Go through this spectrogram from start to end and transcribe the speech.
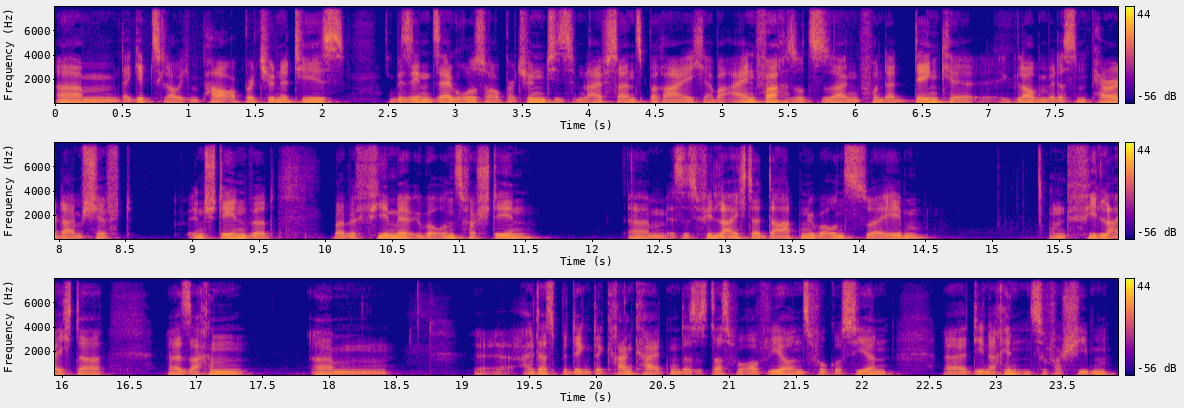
Ähm, da gibt es, glaube ich, ein paar Opportunities. Wir sehen sehr große Opportunities im Life Science-Bereich, aber einfach sozusagen von der Denke glauben wir, dass ein Paradigm-Shift entstehen wird, weil wir viel mehr über uns verstehen. Ähm, es ist viel leichter, Daten über uns zu erheben und viel leichter, äh, Sachen ähm, äh, altersbedingte Krankheiten, das ist das, worauf wir uns fokussieren, äh, die nach hinten zu verschieben,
